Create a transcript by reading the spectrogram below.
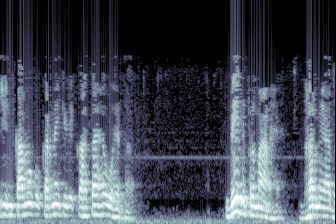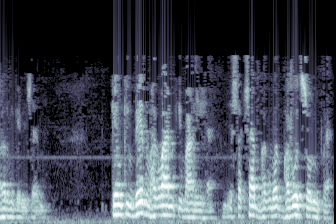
जिन कामों को करने के लिए कहता है, वो है धर्म। वेद प्रमाण है, धर्म या धर्म के विषय में। क्योंकि वेद भगवान की वाणी है, ये साक्षात भगवत भगवत स्वरूप है,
